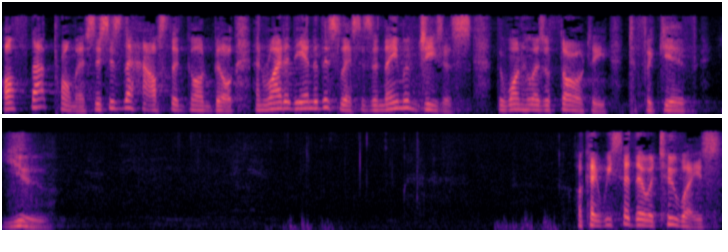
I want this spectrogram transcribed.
of that promise. This is the house that God built. And right at the end of this list is the name of Jesus, the one who has authority to forgive you. Okay, we said there were two ways,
